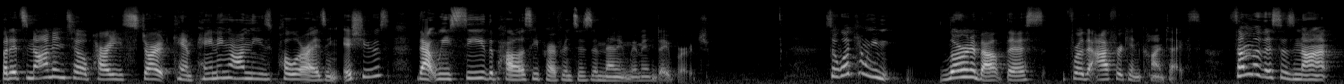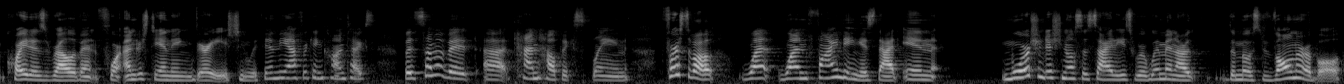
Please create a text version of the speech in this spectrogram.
but it's not until parties start campaigning on these polarizing issues that we see the policy preferences of men and women diverge. So, what can we learn about this for the African context? Some of this is not quite as relevant for understanding variation within the African context, but some of it uh, can help explain. First of all, one, one finding is that in more traditional societies where women are the most vulnerable,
